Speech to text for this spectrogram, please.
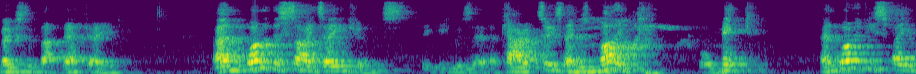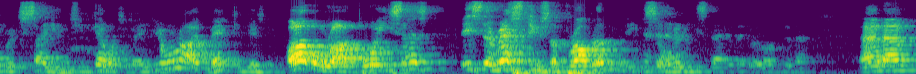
most of that decade. And one of the site agents, he was a, a character, his name was Mike, or Mick. And one of his favourite sayings, you go up to him, you all right, Mick? He goes, I'm all right, boy, he says. It's the rest who's the problem. Of, he's there, a Londoner. And, um,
